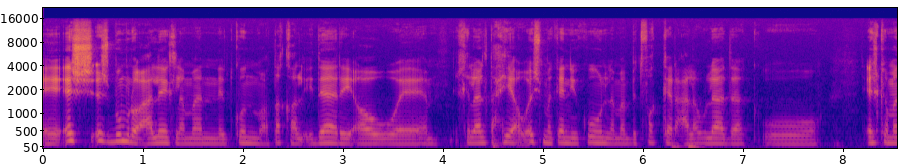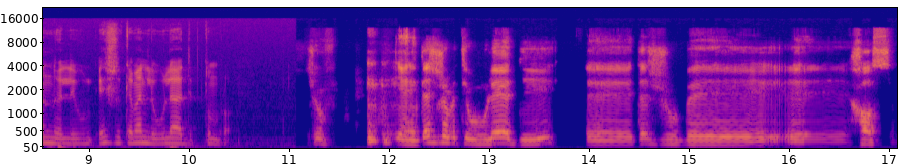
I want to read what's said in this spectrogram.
إيه، إيش إيش بمرق عليك لما تكون معتقل إداري أو إيه، خلال تحقيق أو إيش ما كان يكون لما بتفكر على أولادك وايش كمان إيش كمان الاولاد بتمرق؟ شوف يعني تجربة ولادي آه، تجربة آه، خاصة.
